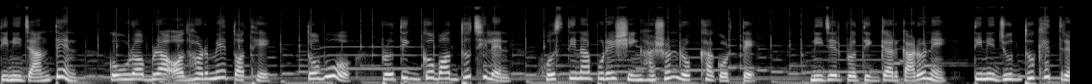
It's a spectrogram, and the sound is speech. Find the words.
তিনি জানতেন কৌরবরা অধর্মে তথে, তবুও প্রতিজ্ঞবদ্ধ ছিলেন হস্তিনাপুরে সিংহাসন রক্ষা করতে। নিজের প্রতিজ্ঞার কারণে তিনি যুদ্ধক্ষেত্রে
